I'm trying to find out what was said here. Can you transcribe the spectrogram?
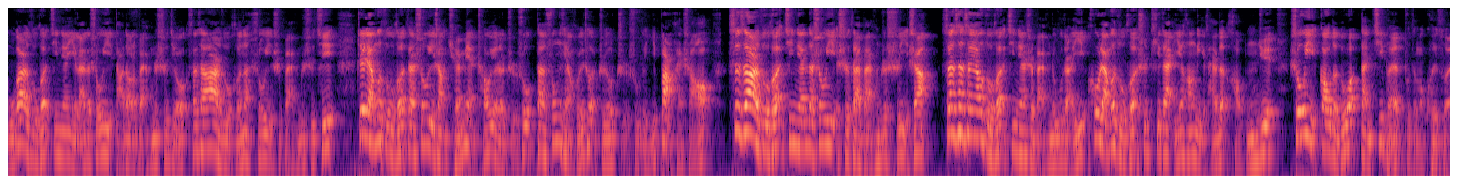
五个二组合今年以来的收益达到了百分之十九，三三二组合呢收益是百分之十七。这两个组合在收益上全面超越了指数，但风险回撤只有指数的一半还少。四四二组合今年的收益是在百分之十以上，三三三幺组合今年是百分之五点一。后两个组合是替代银行理财的好工具，收益高得多，但基本不怎么亏损。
